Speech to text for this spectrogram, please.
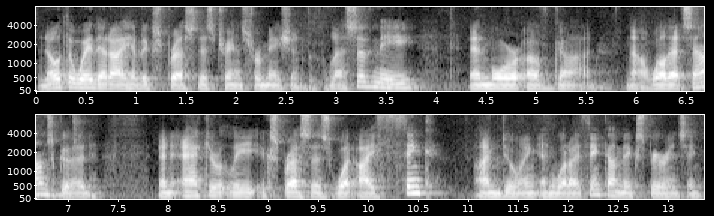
note the way that I have expressed this transformation less of me and more of God. Now, while that sounds good and accurately expresses what I think I'm doing and what I think I'm experiencing.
